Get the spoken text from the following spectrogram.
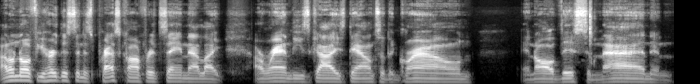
I don't know if you heard this in his press conference saying that like I ran these guys down to the ground and all this and that, and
